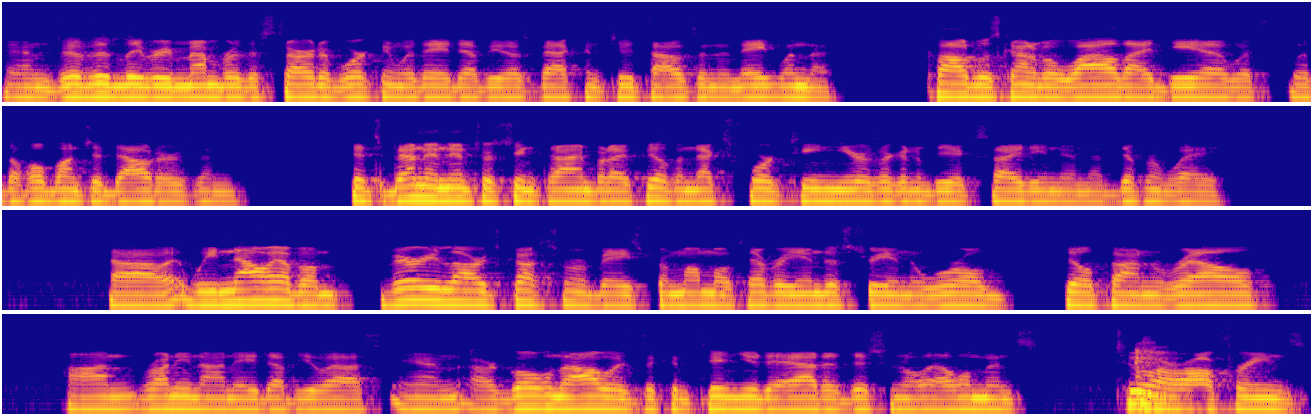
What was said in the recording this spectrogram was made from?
and vividly remember the start of working with AWS back in 2008 when the cloud was kind of a wild idea with, with a whole bunch of doubters. And it's been an interesting time, but I feel the next 14 years are going to be exciting in a different way. Uh, we now have a very large customer base from almost every industry in the world built on RHEL, on running on AWS. And our goal now is to continue to add additional elements to our offerings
